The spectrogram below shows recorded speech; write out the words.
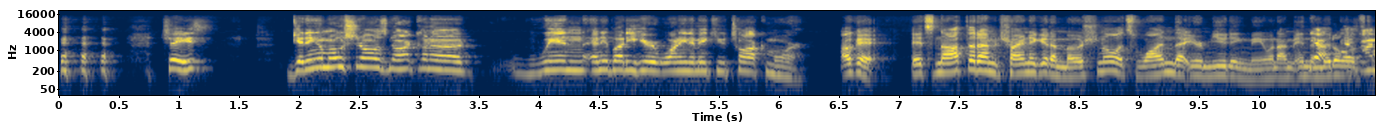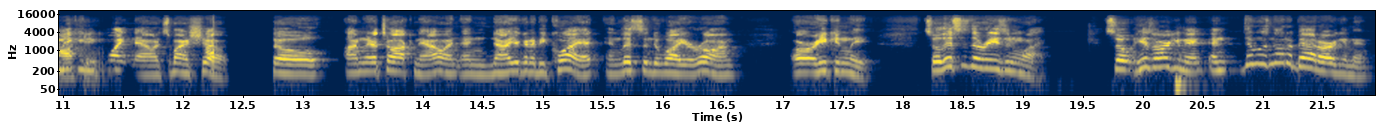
Chase, getting emotional is not going to win anybody here wanting to make you talk more. Okay, it's not that I'm trying to get emotional. It's one that you're muting me when I'm in the yeah, middle of I'm making a point now. It's my show. So I'm going to talk now, and, and now you're going to be quiet and listen to why you're wrong, or he can leave. So this is the reason why. So his argument, and there was not a bad argument,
